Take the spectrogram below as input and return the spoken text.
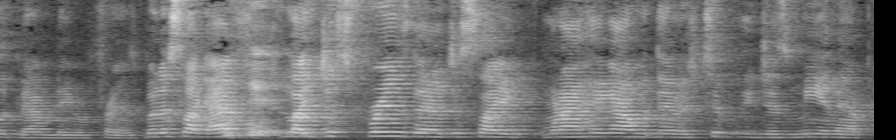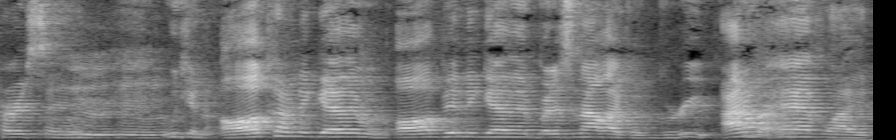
look now I'm naming friends, but it's like I have like just friends that are just like when I hang out with them, it's typically just me and that person. Mm-hmm. We can all come together. We've all been together, but it's not like a group. I don't Right. have like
